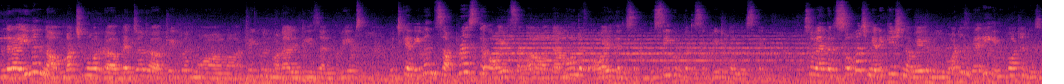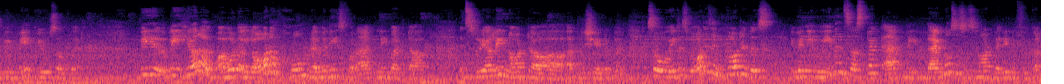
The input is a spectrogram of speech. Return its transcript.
And there are even uh, much more uh, better uh, treatment uh, treatment modalities and creams which can even suppress the oil, uh, the amount of oil that is the sebum that is secreted in the skin. So when there is so much medication available, what is very important is we make use of it. We, we hear about a lot of home remedies for acne, but uh, it's really not uh, appreciable. So it is what is important is when you even suspect acne, diagnosis is not very difficult.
